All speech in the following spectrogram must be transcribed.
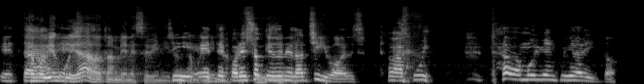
Esta Está muy bien es- cuidado también ese vinilo. Sí, este lindo. por eso quedó en el archivo. Estaba muy, estaba muy bien cuidadito.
